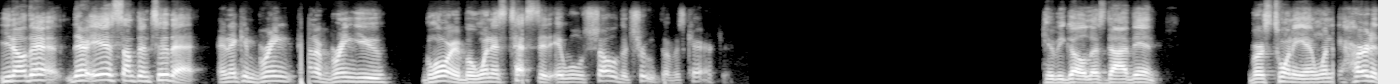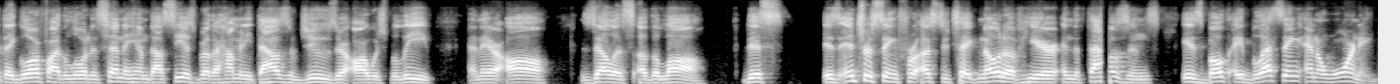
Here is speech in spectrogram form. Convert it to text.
you know, there there is something to that. And it can bring kind of bring you glory, but when it's tested, it will show the truth of his character. Here we go. Let's dive in. Verse 20, and when they heard it, they glorified the Lord and said to him, Thou seest, brother, how many thousands of Jews there are which believe, and they are all zealous of the law. This is interesting for us to take note of here in the thousands is both a blessing and a warning.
